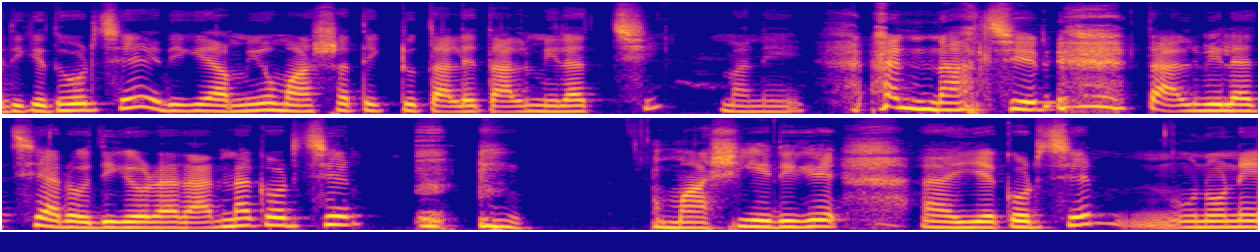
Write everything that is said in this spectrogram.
এদিকে ধরছে, এদিকে আমিও মার সাথে একটু তালে তাল মিলাচ্ছি। মানে নাচের তাল মিলাচ্ছে আর ওদিকে ওরা রান্না করছে। মাসি এদিকে ইয়ে করছে, উনুনে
